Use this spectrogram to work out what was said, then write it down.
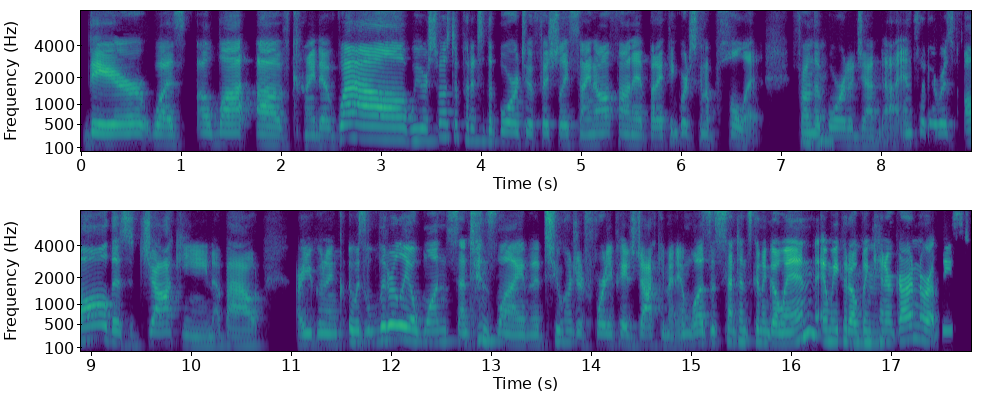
there was a lot of kind of, well, we were supposed to put it to the board to officially sign off on it, but I think we're just going to pull it from mm-hmm. the board agenda. And so there was all this jockeying about, are you going to, it was literally a one sentence line in a 240 page document. And was this sentence going to go in and we could open mm-hmm. kindergarten or at least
